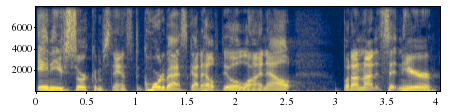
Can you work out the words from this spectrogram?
any circumstance. The quarterback's got to help the O line out. But I'm not sitting here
